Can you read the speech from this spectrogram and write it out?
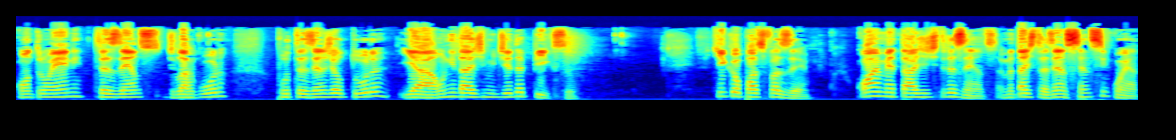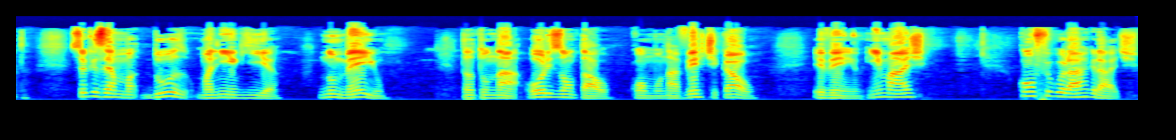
Ctrl N, 300 de largura por 300 de altura e a unidade de medida é pixel. O que, que eu posso fazer? Qual é a metade de 300? A metade de 300 é 150. Se eu quiser uma, duas, uma linha guia no meio, tanto na horizontal como na vertical, eu venho em imagem, configurar grade.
